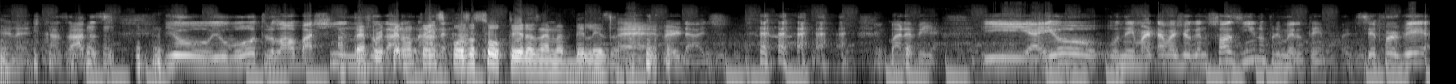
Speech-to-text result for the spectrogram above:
é, né, de casadas, e o, e o outro lá, o baixinho, Até não porque não tem esposas solteiras, né? Mas beleza. É, é verdade. Maravilha. E aí o, o Neymar tava jogando sozinho no primeiro tempo, velho. Se você for ver,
